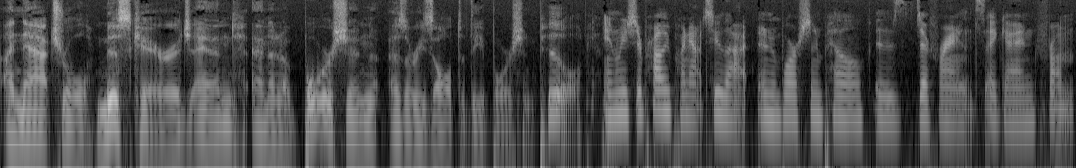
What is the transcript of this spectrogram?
a natural miscarriage and, and an abortion as a result of the abortion pill. And we should probably point out too that an abortion pill is different again from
